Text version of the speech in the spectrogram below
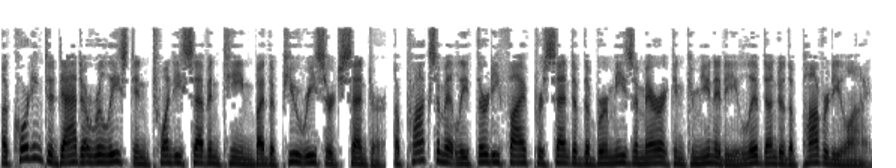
According to data released in 2017 by the Pew Research Center, approximately 35% of the Burmese American community lived under the poverty line.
